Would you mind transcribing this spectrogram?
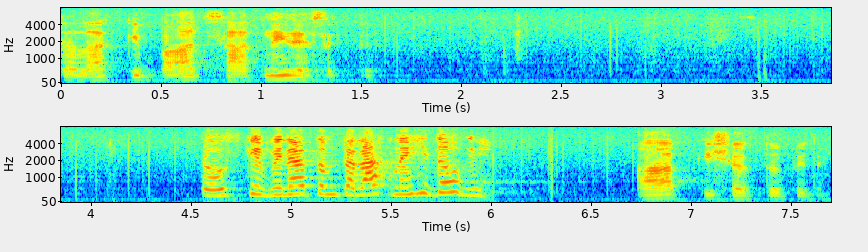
तलाक के बाद साथ नहीं रह सकते। तो उसके बिना तुम तलाक नहीं दोगे। आपकी शर्तों पे नहीं।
